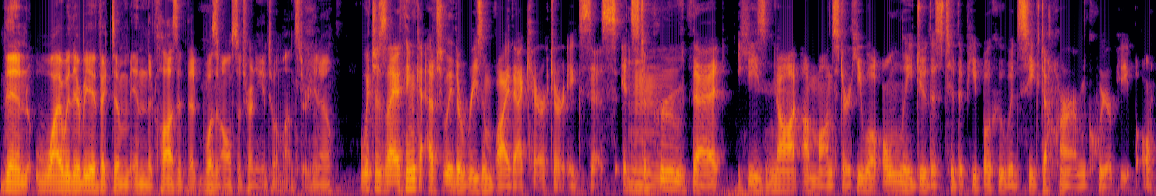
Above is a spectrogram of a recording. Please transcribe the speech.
then why would there be a victim in the closet that wasn't also turning into a monster you know Which is, I think, actually the reason why that character exists. It's to Mm. prove that he's not a monster. He will only do this to the people who would seek to harm queer people.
